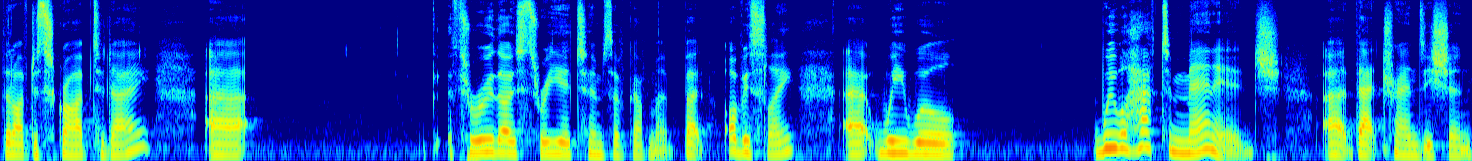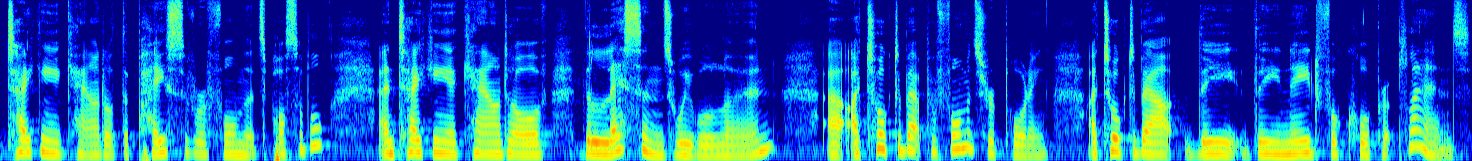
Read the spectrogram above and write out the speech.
that I've described today. Uh, through those three-year terms of government, but obviously uh, we will we will have to manage uh, that transition, taking account of the pace of reform that's possible and taking account of the lessons we will learn. Uh, I talked about performance reporting. I talked about the, the need for corporate plans.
